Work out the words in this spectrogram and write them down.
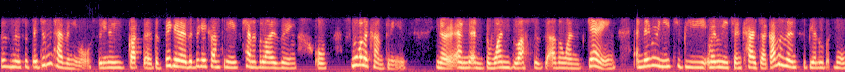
business that they didn't have anymore. So, you know, you've got the, the bigger, the bigger companies cannibalizing of smaller companies you know, and, and the ones lost as the other ones gain. And maybe we need to be, maybe we need to encourage our government to be a little bit more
